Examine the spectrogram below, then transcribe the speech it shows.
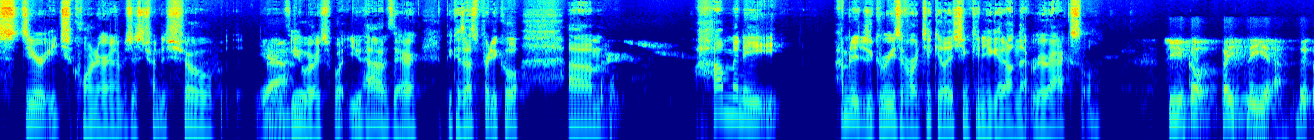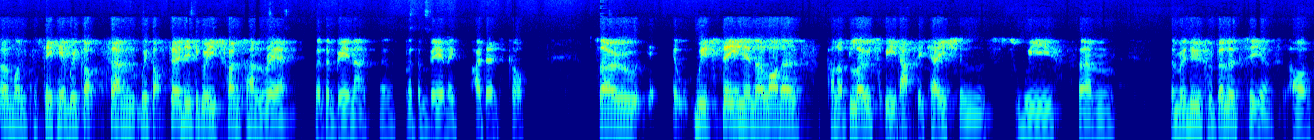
steer each corner. And I was just trying to show yeah. viewers what you have there because that's pretty cool. Um, how many how many degrees of articulation can you get on that rear axle? So you've got basically, uh, the one you can see here, we've got um, we've got 30 degrees front and rear with them being with them being identical. So we've seen in a lot of kind of low speed applications, we've um, the maneuverability of, of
